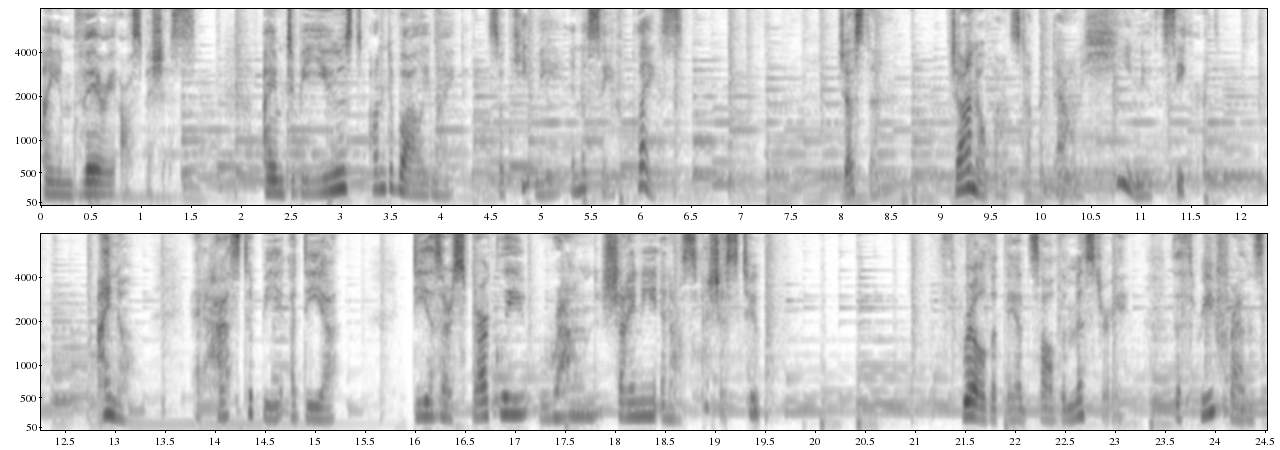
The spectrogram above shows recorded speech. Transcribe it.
I am very auspicious. I am to be used on Diwali night, so keep me in a safe place. Just then, Jano bounced up and down. He knew the secret. I know. It has to be a diya. Diyas are sparkly, round, shiny, and auspicious too. Thrilled that they had solved the mystery, the three friends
